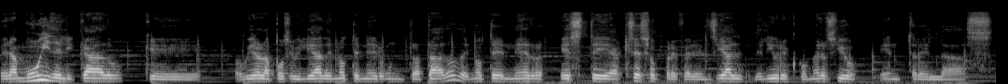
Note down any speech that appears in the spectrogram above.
era muy delicado que hubiera la posibilidad de no tener un tratado, de no tener este acceso preferencial de libre comercio entre las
